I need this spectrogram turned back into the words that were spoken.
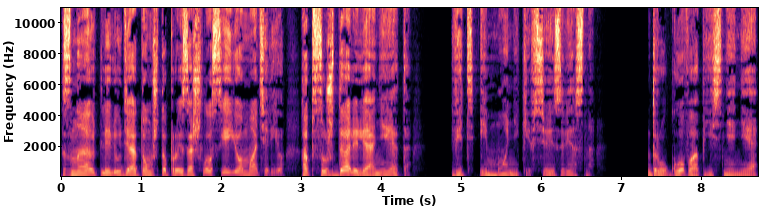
знают ли люди о том, что произошло с ее матерью. Обсуждали ли они это. Ведь и Монике все известно. Другого объяснения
